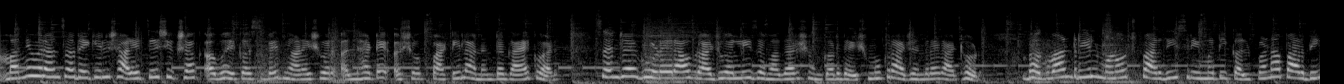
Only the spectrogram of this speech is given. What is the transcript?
मान्यवरांचा देखील शाळेचे शिक्षक अभय कसबे ज्ञानेश्वर अल्हाटे अशोक पाटील आनंद गायकवाड संजय घोडेराव राजवल्ली जमादार शंकर देशमुख राजेंद्र राठोड भगवान रील मनोज पारधी श्रीमती कल्पना पारधी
